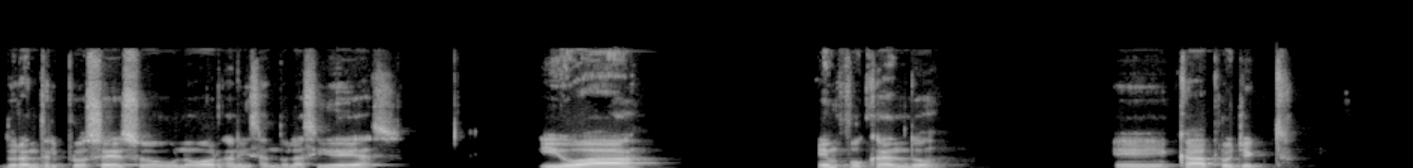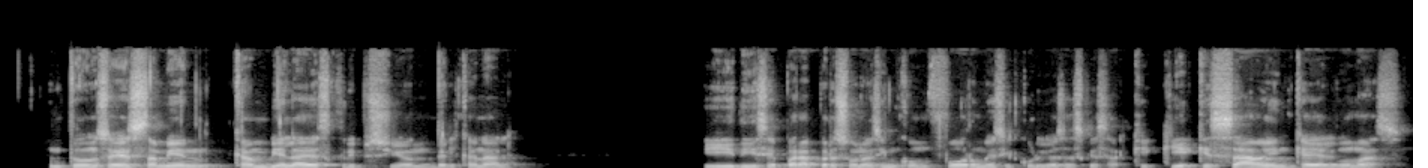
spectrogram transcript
durante el proceso uno va organizando las ideas y va enfocando eh, cada proyecto. Entonces también cambia la descripción del canal y dice para personas inconformes y curiosas que, que saben que hay algo más.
